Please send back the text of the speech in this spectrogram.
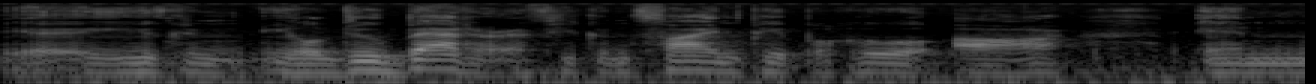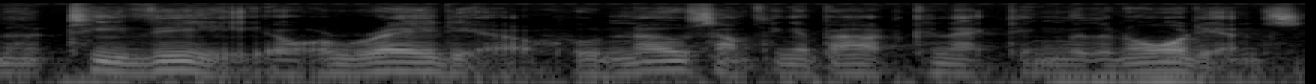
You can, you'll do better if you can find people who are in TV or radio who know something about connecting with an audience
